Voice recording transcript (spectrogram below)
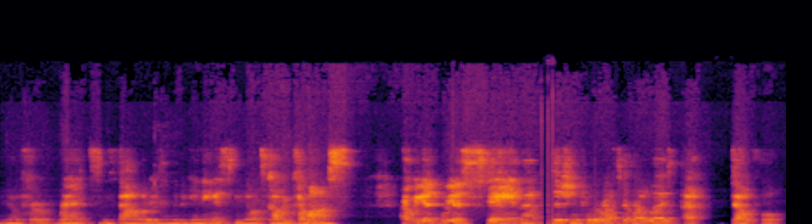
you know, for rents and salaries in the beginning is, you know, it's coming from us. Are we going to stay in that position for the rest of our lives? Uh, doubtful.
